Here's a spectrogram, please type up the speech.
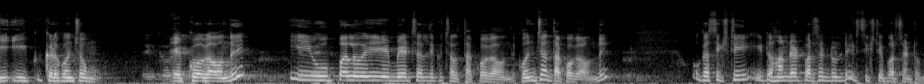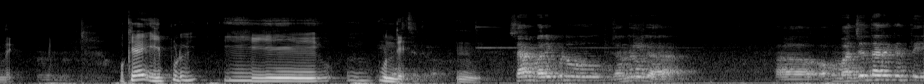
ఈ ఇక్కడ కొంచెం ఎక్కువ ఎక్కువగా ఉంది. ఈ ఉప్పలు ఈ మేడ్చల్ దిక్కు చాలా తక్కువగా ఉంది. కొంచెం తక్కువగా ఉంది. ఒక సిక్స్టీ ఇటు హండ్రెడ్ పర్సెంట్ ఉంటే ఇటు సిక్స్టీ పర్సెంట్ ఉంది. ఓకే ఇప్పుడు ఈ ఉంది. సార్ మరి ఇప్పుడు జనరల్గా ఒక మధ్యతరగతి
